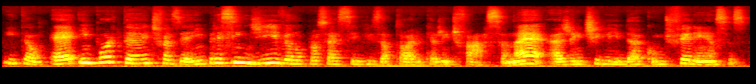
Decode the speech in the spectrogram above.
Então, é importante fazer, é imprescindível no processo civilizatório que a gente faça, né? A gente lida com diferenças,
